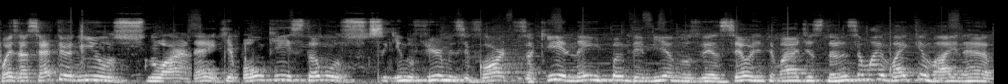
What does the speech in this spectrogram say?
Pois é, sete aninhos no ar, né? E que bom que estamos seguindo firmes e fortes aqui. Nem pandemia nos venceu, a gente vai à distância, mas vai que vai, né?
